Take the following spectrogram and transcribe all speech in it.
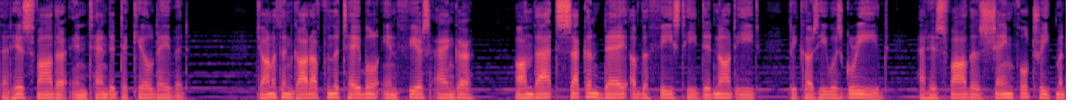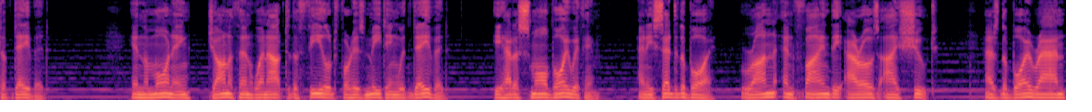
that his father intended to kill David. Jonathan got up from the table in fierce anger. On that second day of the feast he did not eat, because he was grieved at his father's shameful treatment of David. In the morning, Jonathan went out to the field for his meeting with David. He had a small boy with him, and he said to the boy, Run and find the arrows I shoot. As the boy ran,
